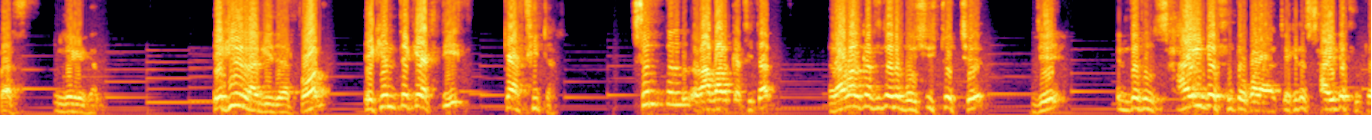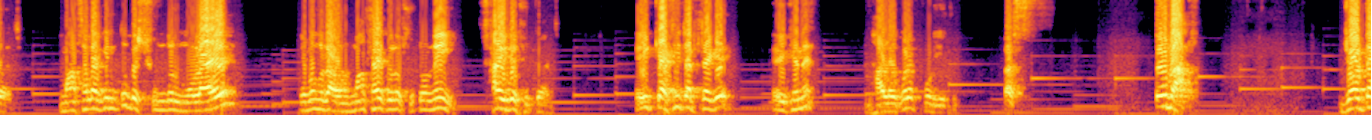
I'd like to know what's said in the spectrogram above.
ব্যাস, লেগে গেল। এখানে লাগিয়ে দেওয়ার পর এখান থেকে একটি catheter simple rubber catheter. Rubber ক্যাথিটারের বৈশিষ্ট্য হচ্ছে যে, দেখুন সাইডে ফুটো করা আছে, এখানে সাইডে ফুটো আছে। মাথাটা কিন্তু বেশ সুন্দর মোলায়েম এবং রাউন্ড মাথায় কোনো ফুটো নেই, সাইডে ফুটো আছে। এই ক্যাথিটারটাকে এখানে ভালো করে পরিয়ে দিন। ব্যাস। এবার জলটা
